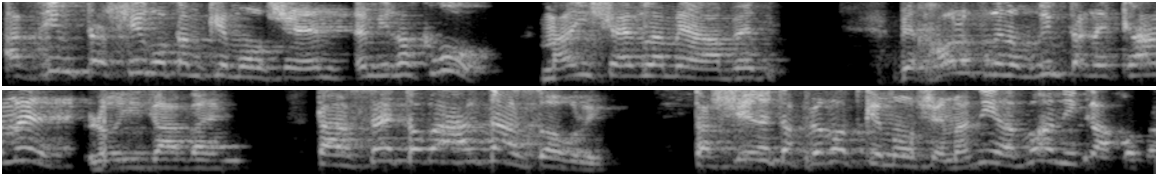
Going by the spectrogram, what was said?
אז אם תשאיר אותם כמו שהם, הם יירקבו. מה יישאר למעבד? בכל אופן אומרים את הנקמה, לא ייגע בהם. תעשה טובה, אל תעזור לי. תשאיר את הפירות כמו שהם, אני אבוא, אני אקח אותם.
